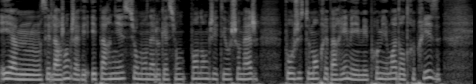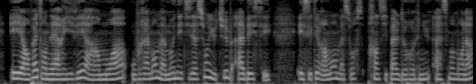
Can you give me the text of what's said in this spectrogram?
Et euh, c'est de l'argent que j'avais épargné sur mon allocation pendant que j'étais au chômage pour justement préparer mes, mes premiers mois d'entreprise. Et en fait, on est arrivé à un mois où vraiment ma monétisation YouTube a baissé. Et c'était vraiment ma source principale de revenus à ce moment-là.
